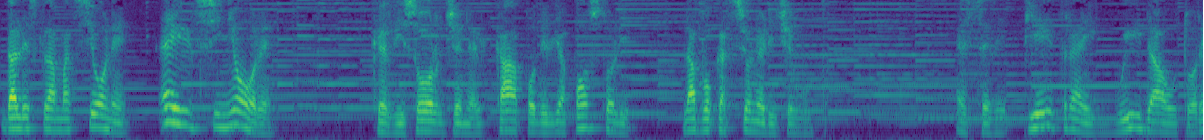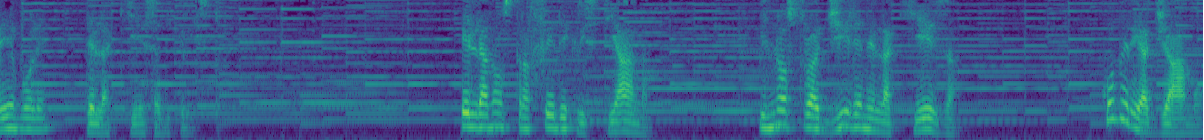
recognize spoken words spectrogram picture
dall'esclamazione È il Signore, che risorge nel capo degli apostoli la vocazione ricevuta. Essere pietra e guida autorevole della Chiesa di Cristo. E la nostra fede cristiana, il nostro agire nella Chiesa, come reagiamo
